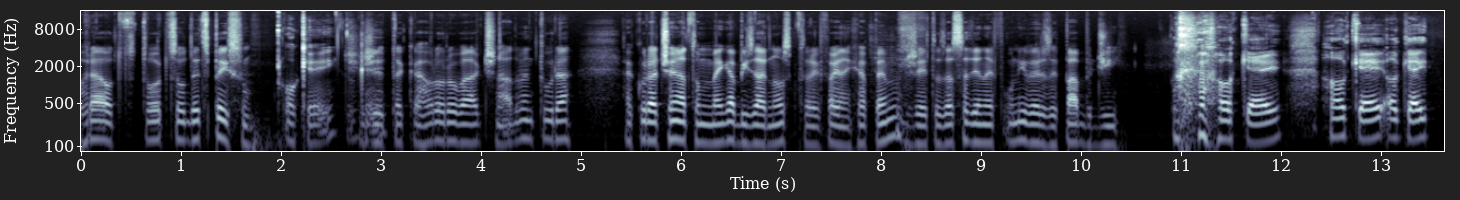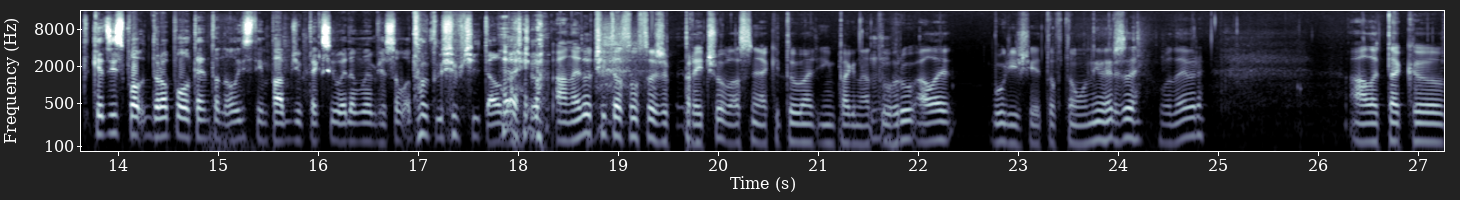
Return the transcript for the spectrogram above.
hra od tvorcov Dead Spaceu, OK. čiže taká hororová akčná adventúra. Akurát čo je na tom mega bizarnosť, ktorej fakt nechápem, že je to zasadené v univerze PUBG. OK, OK, OK. Keď si spo- dropol tento nový s tým PUBG, tak si uvedomujem, že som o tom tuším čítal. Čo? A nedočítal som sa, že prečo vlastne, aký to mať impact na tú Mhm. hru, ale budíš, je to v tom univerze, whatever. Ale tak uh,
